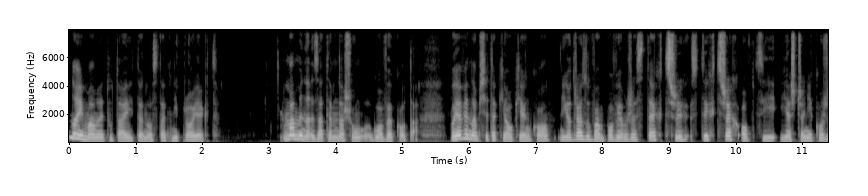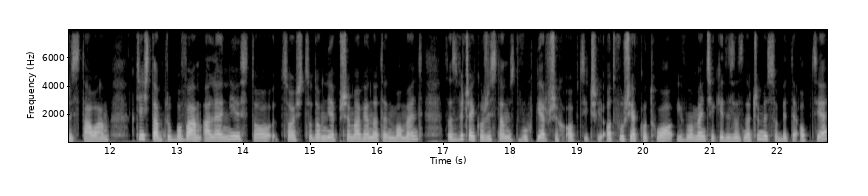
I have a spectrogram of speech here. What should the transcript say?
No i mamy tutaj ten ostatni projekt. Mamy zatem naszą głowę kota. Pojawia nam się takie okienko i od razu Wam powiem, że z tych, trzy, z tych trzech opcji jeszcze nie korzystałam. Gdzieś tam próbowałam, ale nie jest to coś, co do mnie przemawia na ten moment. Zazwyczaj korzystam z dwóch pierwszych opcji, czyli otwórz jako tło i w momencie, kiedy zaznaczymy sobie te opcje,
